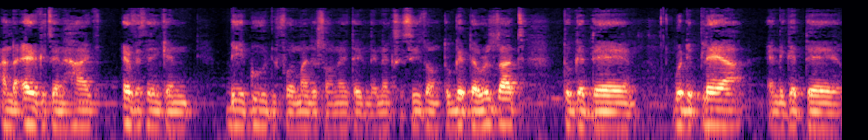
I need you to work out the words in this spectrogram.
under Erik Ten Hag, everything can be good for Manchester United in the next season to get the result, to get the good player and get the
